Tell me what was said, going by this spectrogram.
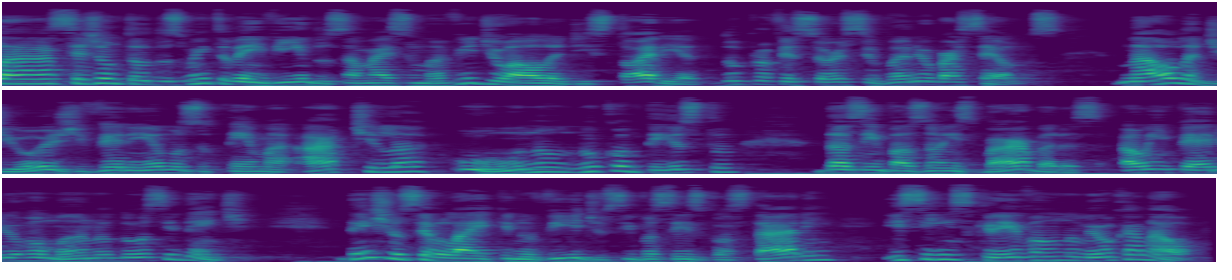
Olá, sejam todos muito bem-vindos a mais uma videoaula de História do professor Silvânio Barcelos. Na aula de hoje, veremos o tema Átila, o Uno, no contexto das invasões bárbaras ao Império Romano do Ocidente. Deixe o seu like no vídeo se vocês gostarem e se inscrevam no meu canal.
